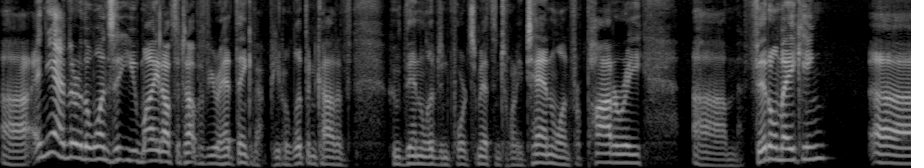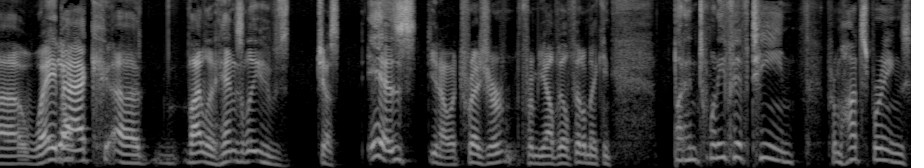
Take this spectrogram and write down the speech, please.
Uh, and yeah, they're the ones that you might, off the top of your head, think about. Peter Lippincott, of, who then lived in Fort Smith in 2010, one for pottery, um, fiddle making, uh, way yes. back. Uh, Violet Hensley, who's just is, you know, a treasure from Yellville fiddle making. But in 2015, from Hot Springs,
